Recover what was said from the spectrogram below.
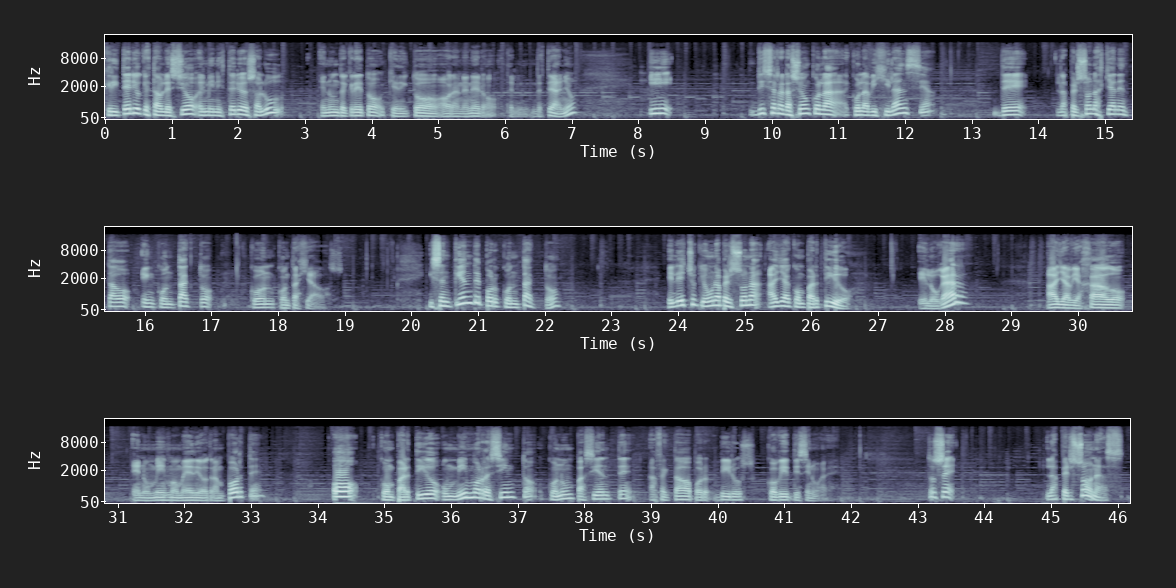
criterio que estableció el Ministerio de Salud en un decreto que dictó ahora en enero de este año y dice relación con la, con la vigilancia de las personas que han estado en contacto con contagiados. Y se entiende por contacto el hecho que una persona haya compartido el hogar, haya viajado en un mismo medio de transporte o compartido un mismo recinto con un paciente afectado por virus COVID-19. Entonces, las personas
